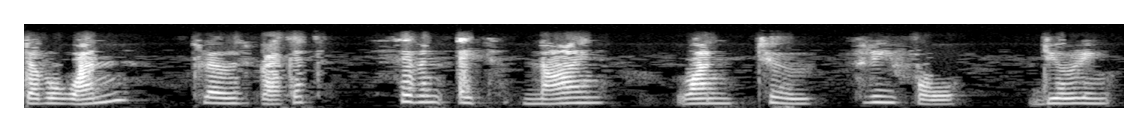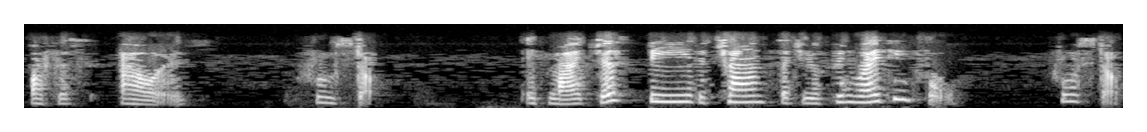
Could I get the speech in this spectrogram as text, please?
011, close bracket, 7891234 during office hours. Full stop. It might just be the chance that you've been waiting for. Full stop.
